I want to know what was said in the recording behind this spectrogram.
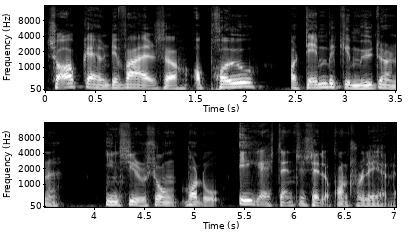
Så opgaven, det var altså at prøve at dæmpe gemytterne i en situation, hvor du ikke er i stand til selv at kontrollere det.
